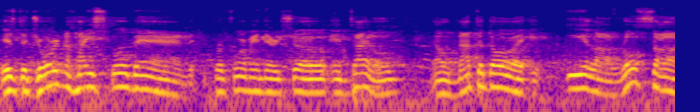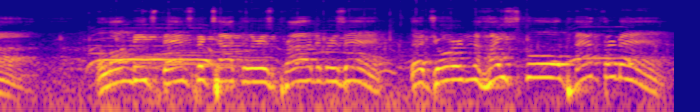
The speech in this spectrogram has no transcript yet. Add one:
is the Jordan High School Band performing their show entitled El Matador y la Rosa. The Long Beach Band Spectacular is proud to present the Jordan High School Panther Band.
